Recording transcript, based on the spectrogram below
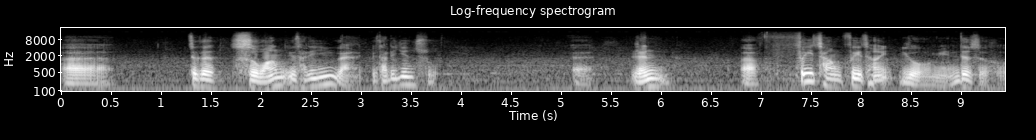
呃，这个死亡有它的因缘，有它的因素，呃，人。呃，非常非常有名的时候，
